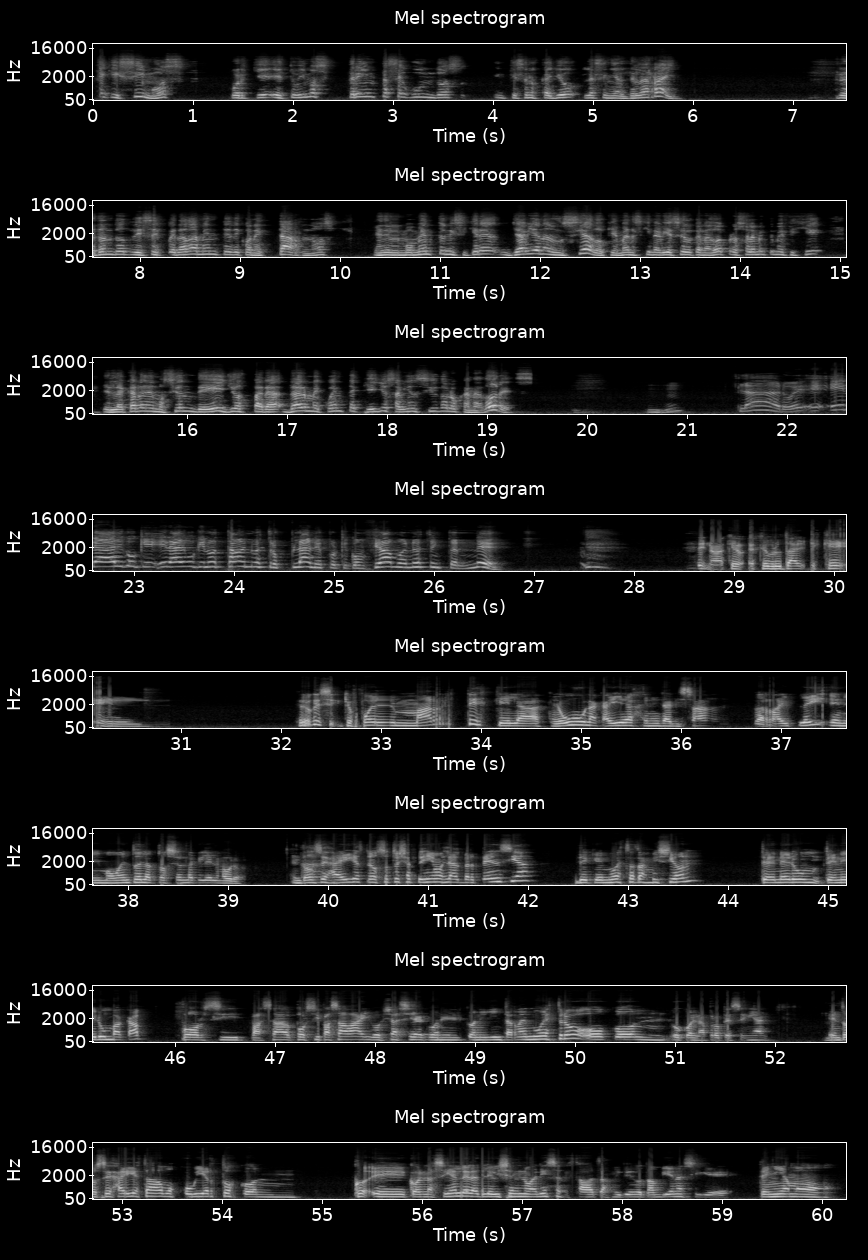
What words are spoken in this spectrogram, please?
fue que hicimos porque estuvimos 30 segundos en que se nos cayó la señal de la RAI, tratando desesperadamente de conectarnos. En el momento ni siquiera ya habían anunciado que Maneskin había sido el ganador, pero solamente me fijé en la cara de emoción de ellos para darme cuenta que ellos habían sido los ganadores. Claro, e- e- era algo que era algo que no estaba en nuestros planes porque confiábamos en nuestro internet. Sí, no, es que, es que brutal. Es que el. Creo que sí, que fue el martes que, la, que hubo una caída generalizada de Ray Play en el momento de la actuación de aquel Lauro. Entonces Ah. ahí nosotros ya teníamos la advertencia de que en nuestra transmisión tener un, tener un backup por si pasaba, por si pasaba algo, ya sea con el, con el internet nuestro o con, o con la propia señal. Entonces ahí estábamos cubiertos con, con, eh, con la señal de la televisión albanesa que estaba transmitiendo también, así que teníamos,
